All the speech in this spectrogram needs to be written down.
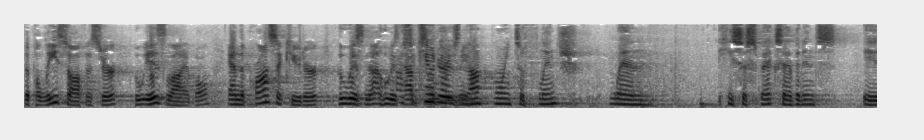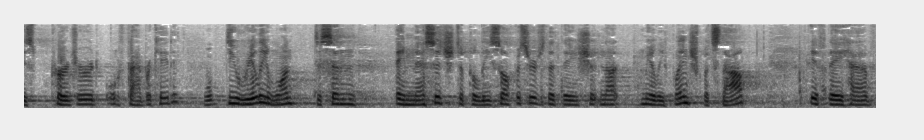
the police officer who is liable and the prosecutor who is not who is prosecutor is not going to flinch when he suspects evidence is perjured or fabricated? Do you really want to send a message to police officers that they should not merely flinch but stop if they have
